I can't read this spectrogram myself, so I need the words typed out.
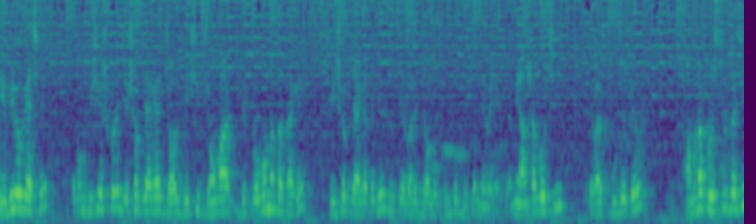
নেবেও গেছে এবং বিশেষ করে যেসব জায়গায় জল বেশি জমার যে প্রবণতা থাকে সেই সব জায়গা থেকেও কিন্তু এবারে জল অত্যন্ত দ্রুত নেমে গেছে। আমি আশা করছি এবার পুজোতেও আমরা প্রস্তুত আছি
